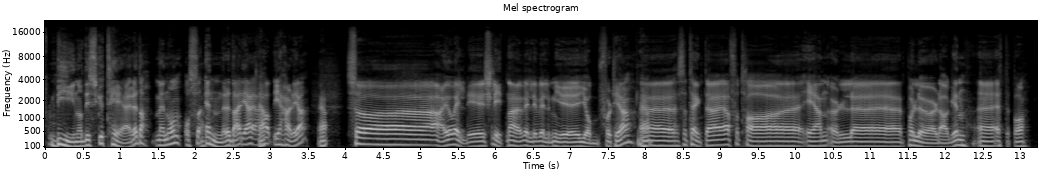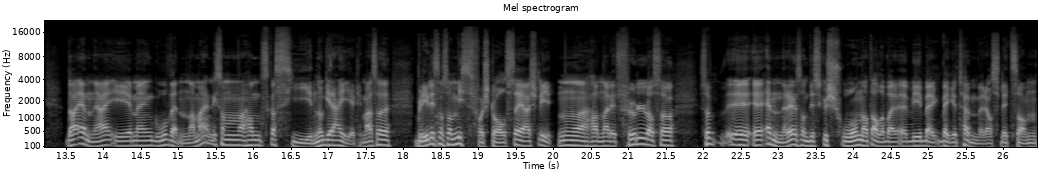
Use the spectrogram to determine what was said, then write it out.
begynne å diskutere da, med noen, og så endre der. Jeg, Ja. I helga Ja. så er jeg jo veldig sliten. Er jo veldig veldig mye jobb for tida. Eh, så tenkte jeg jeg får ta en øl eh, på lørdagen eh, etterpå. Da ender jeg i, med en god venn av meg. Liksom, han skal si noe greier til meg. Så det blir liksom sånn misforståelse. Jeg er sliten, han er litt full. Og så, så eh, ender det en sånn diskusjon at alle bare, vi begge, begge tømmer oss litt sånn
